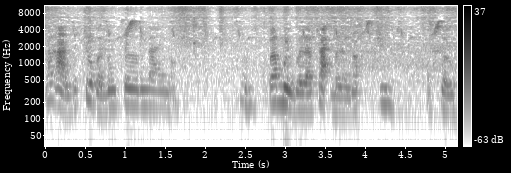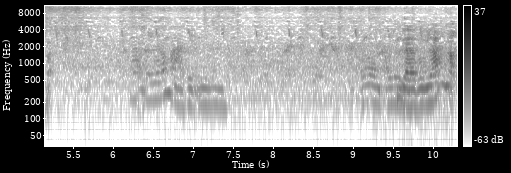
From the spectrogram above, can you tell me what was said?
มันร้อนมันร้อนไม่ได้ มือแห้งมาบิ่นทุ่งๆจะไปหาโจตุน มันต้องก็เอาไม้ควักออกมาใครจะได้ลำบาก มันเกลือ ตัดตัดนี่ จักมันว่าเอาเดินดู เอาทุกอย่างเอาตัด เขาก็เดินหาครูก็ได้เหรอมันอ่านจะช่วยกับลุงเติมได้เนาะว่าบือไปแล้วสัตว์ไปเลยเนาะเติมค่ะ ถ้าแล้วหาตัวเองเอาลงเอา เว เล ลาย ไปล้างเนาะ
